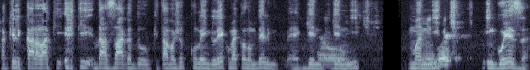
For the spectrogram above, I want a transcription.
Aquele cara lá que, que da zaga do que estava junto com o Lenglet, como é que é o nome dele? É, Gen, É o- Genit, Manit, Mingueza.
